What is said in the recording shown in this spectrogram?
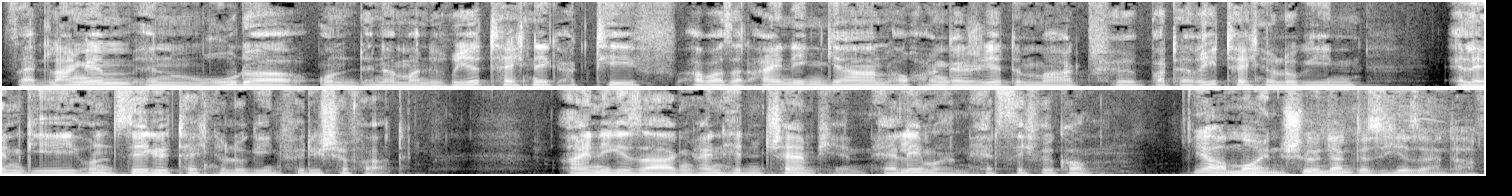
Seit langem im Ruder- und in der Manövriertechnik aktiv, aber seit einigen Jahren auch engagiert im Markt für Batterietechnologien, LNG und Segeltechnologien für die Schifffahrt. Einige sagen ein Hidden Champion. Herr Lehmann, herzlich willkommen. Ja, moin. Schönen Dank, dass ich hier sein darf.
